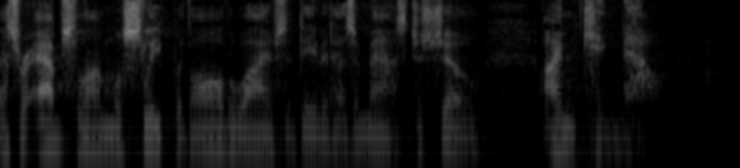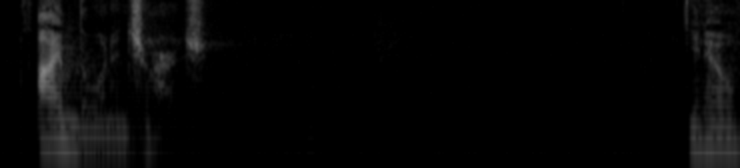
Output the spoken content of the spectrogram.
that's where Absalom will sleep with all the wives that David has amassed to show I'm king now. I'm the one in charge. You know,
